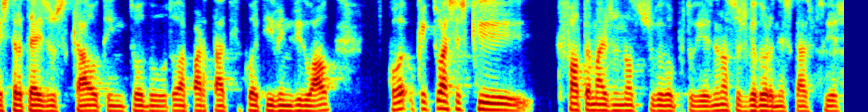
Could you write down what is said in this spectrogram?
estratégias, o scouting, todo, toda a parte tática coletiva individual, qual, o que é que tu achas que, que, falta mais no nosso jogador português, na nossa jogadora, neste caso português,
